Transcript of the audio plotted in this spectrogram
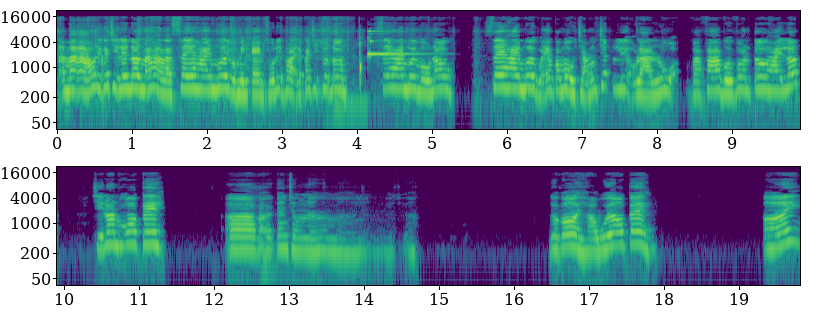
à, mã áo thì các chị lên đơn mã hàng là C20 và mình kèm số điện thoại là các chị chốt đơn. C20 màu nâu. C20 của em có màu trắng chất liệu là lụa và pha với von tơ hai lớp. Chị Loan Vũ ok. À, gọi kem chống nắng. Mà được rồi hào búa ok. Ấy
